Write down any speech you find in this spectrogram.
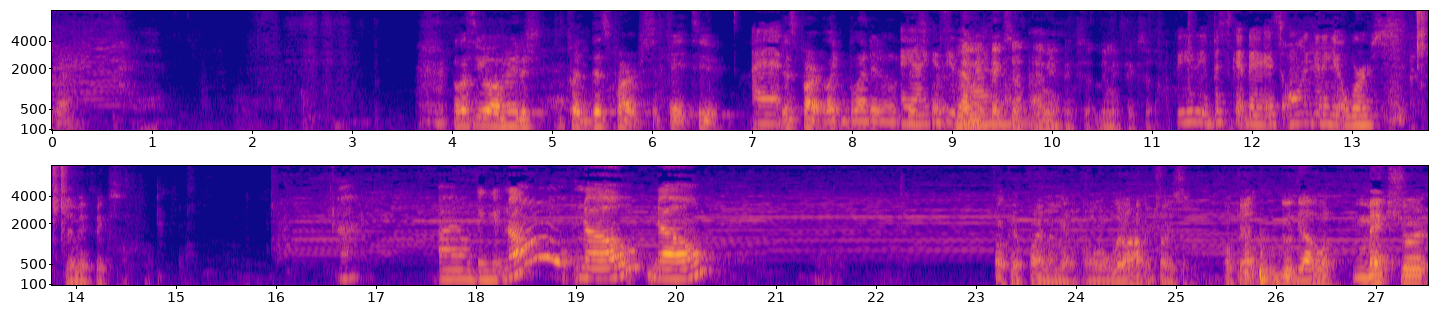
Okay. Unless you want me to sh- put this part sh- fade too. I, This part like blended in with yeah, this I can part. see the Let me fix it. Let me fix it. Let me fix it. Really, biscuit there. It's only gonna get worse. Let me fix. It. I don't think it. No, no, no. Okay, fine, Amir. Oh, we don't have a choice. Okay, do the other one. Make sure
